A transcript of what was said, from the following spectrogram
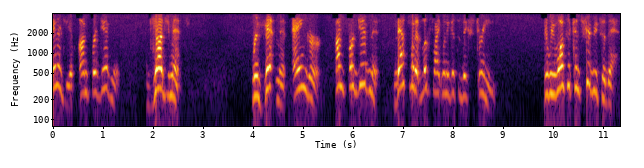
energy of unforgiveness, judgment, resentment, anger, unforgiveness. That's what it looks like when it gets to the extreme. Do we want to contribute to that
